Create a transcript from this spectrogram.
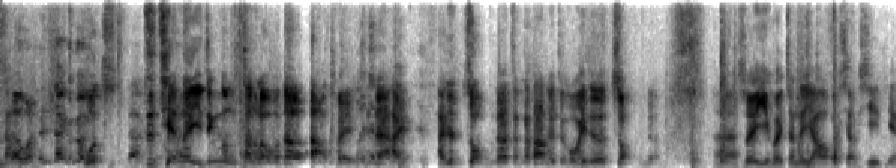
上。我之前呢已经弄伤了我的大腿，现在还还是肿的，整个大腿整个位置都肿的。呃，所以一会真的要小心一点。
